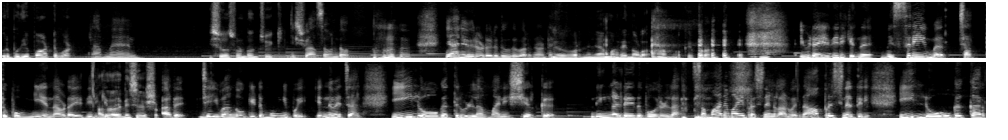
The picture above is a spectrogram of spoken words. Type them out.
ഒരു പുതിയ പാട്ട് പാടും. അമേൻ വിശ്വാസം ഉണ്ടോ എന്ന് ചോദിക്കും. വിശ്വാസമുണ്ടോ? ഞാൻ ഇവരോട് ഒരു ദൂത് പറഞ്ഞോട്ടെ. പറഞ്ഞു ഞാൻ മാറിയെന്നോളാം ഇവിടെ എഴുതിയിരിക്കുന്നത് മിശ്രീമർ ചത്തു പൊങ്ങി എന്ന് അവിടെ എഴുതിയിരിക്കുന്നത്. അതെ ചെയ്യുവാൻ നോക്കിയിട്ട് മുങ്ങിപ്പോയി. എന്ന് വെച്ചാൽ ഈ ലോകത്തിലുള്ള മനുഷ്യർക്ക് നിങ്ങളുടേത് പോലുള്ള സമാനമായ പ്രശ്നങ്ങളാണ് വരുന്നത്. ആ പ്രശ്നത്തിൽ ഈ ലോകക്കാർ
